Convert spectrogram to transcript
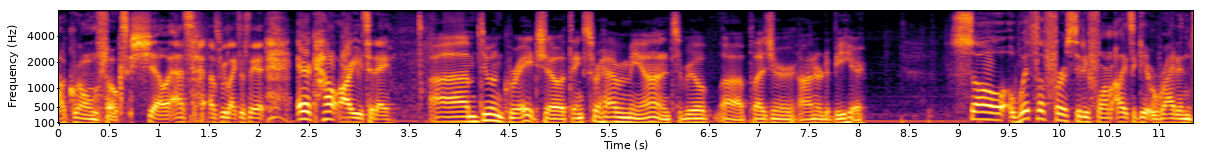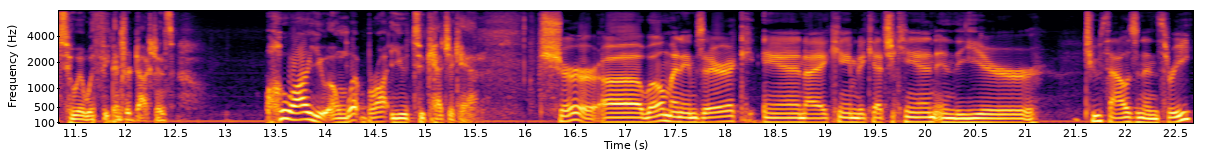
a grown folks show, as as we like to say it. Eric, how are you today? I'm doing great, Joe. Thanks for having me on. It's a real uh, pleasure, honor to be here. So, with the First City Forum, I like to get right into it with the introductions. Who are you, and what brought you to Ketchikan? Sure. Uh, well, my name's Eric, and I came to Ketchikan in the year 2003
